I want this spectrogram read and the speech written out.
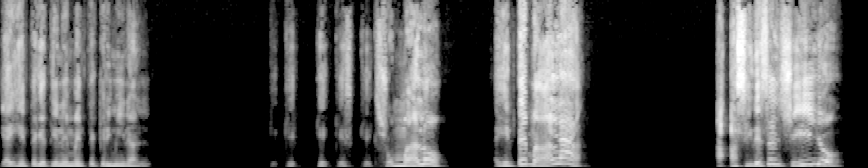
Y hay gente que tiene mente criminal que, son malos. Hay gente mala. Así de sencillo.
